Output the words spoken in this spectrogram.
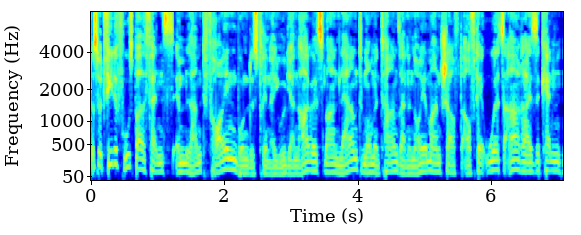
Das wird viele Fußballfans im Land freuen. Bundestrainer Julian Nagelsmann lernt momentan seine neue Mannschaft auf der USA-Reise kennen.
